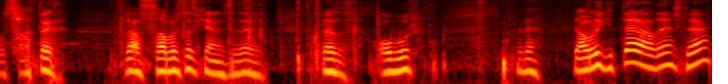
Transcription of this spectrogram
bu saatte biraz sabırsız kendisi de. Biraz obur. Böyle yavru gitti herhalde işte.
